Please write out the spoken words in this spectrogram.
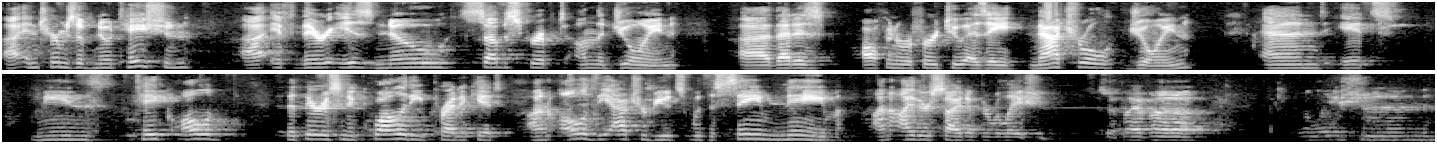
Uh, in terms of notation, uh, if there is no subscript on the join, uh, that is often referred to as a natural join, and it means take all of that there is an equality predicate on all of the attributes with the same name on either side of the relation. So if I have a relation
